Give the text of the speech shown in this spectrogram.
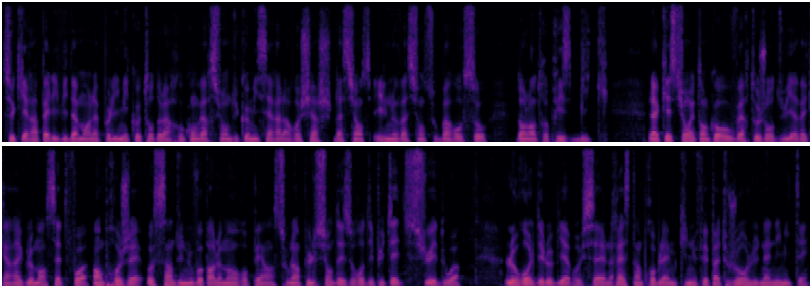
ce qui rappelle évidemment la polémique autour de la reconversion du commissaire à la recherche, la science et l'innovation sous Barroso dans l'entreprise BIC. La question est encore ouverte aujourd'hui avec un règlement cette fois en projet au sein du nouveau Parlement européen sous l'impulsion des eurodéputés suédois. Le rôle des lobbies à Bruxelles reste un problème qui ne fait pas toujours l'unanimité.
